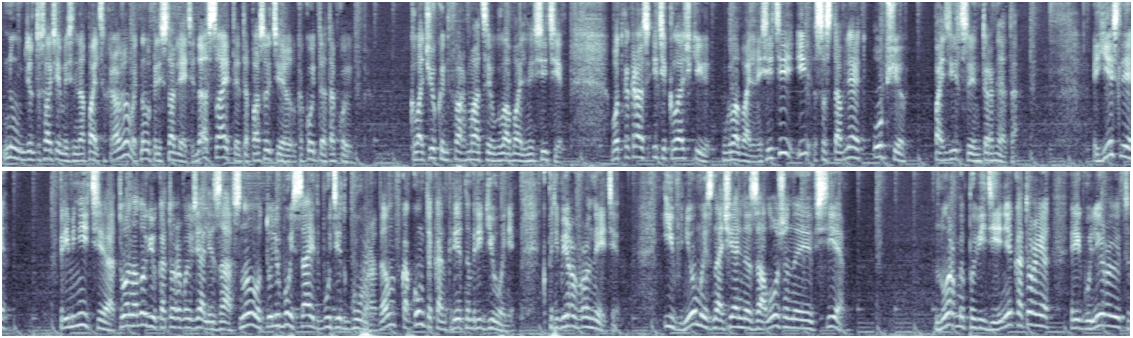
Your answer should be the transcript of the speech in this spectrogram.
ну, где-то совсем если на пальцах разжевывать, но вы представляете, да, сайт это по сути какой-то такой клочок информации в глобальной сети. Вот как раз эти клочки в глобальной сети и составляют общую позицию интернета. Если применить э, ту аналогию, которую вы взяли за основу, то любой сайт будет городом в каком-то конкретном регионе, к примеру, в Рунете. И в нем изначально заложены все нормы поведения, которые регулируют,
